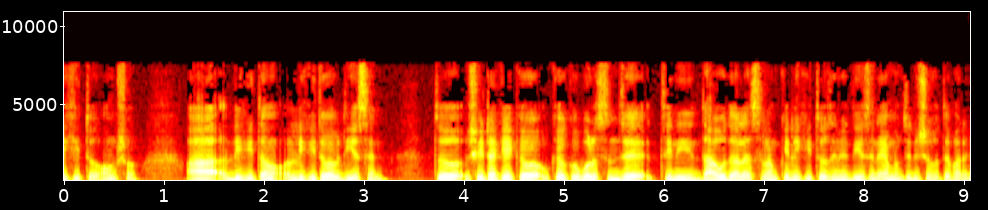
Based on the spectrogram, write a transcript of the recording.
লিখিত অংশ লিখিত, লিখিতভাবে দিয়েছেন। তো সেটাকে কেউ কেউ বলেছেন যে তিনি দাউদ আলাহিসাল্লামকে লিখিত জিনিস দিয়েছেন, এমন জিনিসও হতে পারে।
